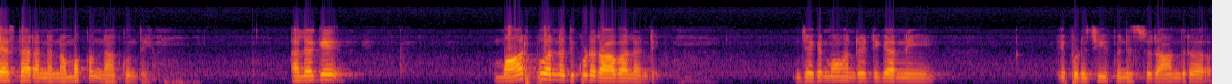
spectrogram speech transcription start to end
చేస్తారన్న నమ్మకం నాకుంది. అలాగే మార్పు అన్నది కూడా రావాలండి. జగన్మోహన్ రెడ్డి గారిని ఇప్పుడు చీఫ్ మినిస్టర్ ఆంధ్ర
